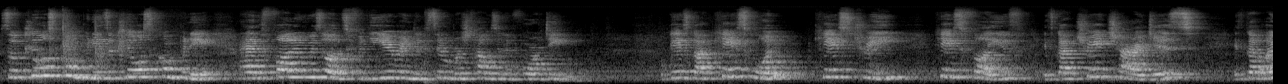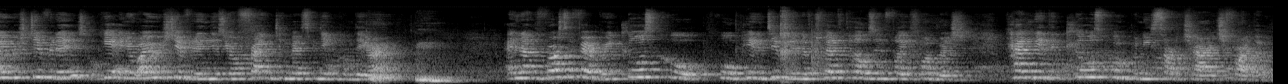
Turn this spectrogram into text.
So a closed company is a close company and had the following results for the year ended December 2014. Okay, it's got case one, case three, case five, it's got trade charges, it's got Irish dividend, okay, and your Irish dividend is your franked investment income there. And on the 1st of February, Close Co, Co paid a dividend of 12,500. Calculate the closed company surcharge for them.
